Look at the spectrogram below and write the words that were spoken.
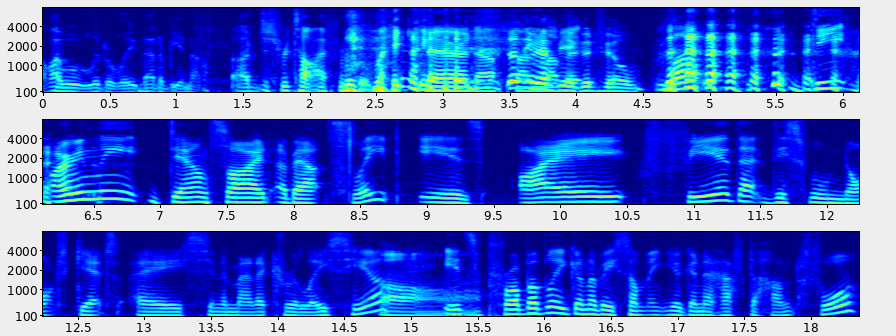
I will literally that'll be enough. I'd just retire from filmmaking. Fair enough. Doesn't I even have to be a good film. My, the only downside about Sleep is I fear that this will not get a cinematic release here. Aw. It's probably going to be something you're going to have to hunt for.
